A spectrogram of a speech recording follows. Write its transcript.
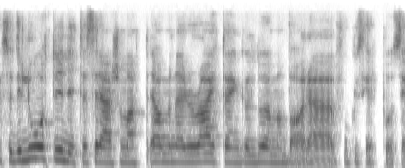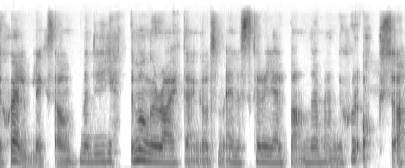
alltså det låter ju lite sådär som att ja, men när du är right angle då är man bara fokuserad på sig själv. Liksom. Men det är ju jättemånga right angle som älskar att hjälpa andra människor också.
